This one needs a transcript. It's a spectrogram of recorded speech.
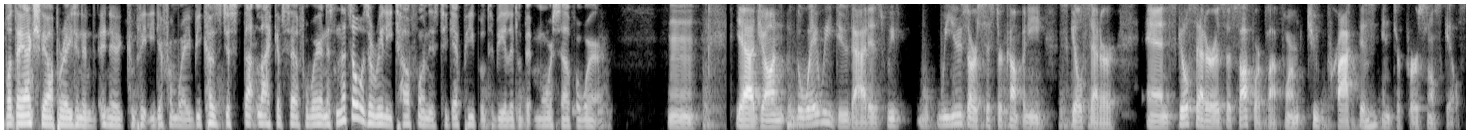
but they actually operate in a, in a completely different way because just that lack of self-awareness and that's always a really tough one is to get people to be a little bit more self-aware Mm. Yeah, John, the way we do that is we've we use our sister company Skillsetter, and Skillsetter is a software platform to practice Mhm. interpersonal skills.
